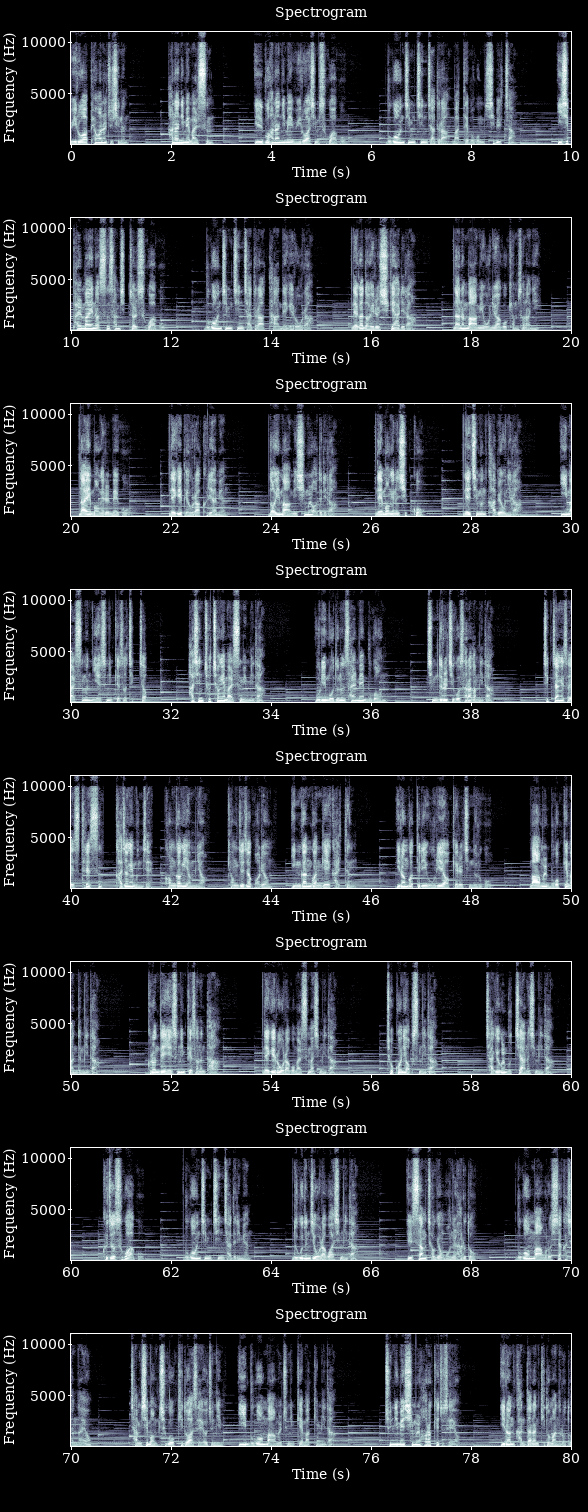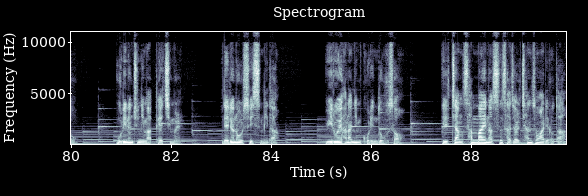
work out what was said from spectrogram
위로와 평안을 주시는 하나님의 말씀, 일부 하나님의 위로하심 수고하고 무거운 짐 진 자들아 마태복음 11장 28-30절 수고하고 무거운 짐 진 자들아 다 내게로 오라. 내가 너희를 쉬게 하리라. 나는 마음이 온유하고 겸손하니 나의 멍에를 메고 내게 배우라 그리하면 너희 마음이 쉼을 얻으리라. 내 멍에는 쉽고 내 짐은 가벼우니라 이 말씀은 예수님께서 직접 하신 초청의 말씀입니다. 우리 모두는 삶의 무거운 짐들을 지고 살아갑니다. 직장에서의 스트레스, 가정의 문제, 건강의 염려, 경제적 어려움, 인간관계의 갈등, 이런 것들이 우리의 어깨를 짓누르고 마음을 무겁게 만듭니다. 그런데 예수님께서는 다 내게로 오라고 말씀하십니다. 조건이 없습니다. 자격을 묻지 않으십니다. 그저 수고하고 무거운 짐 진 자들이면 누구든지 오라고 하십니다. 일상 적용 오늘 하루도 무거운 마음으로 시작하셨나요? 잠시 멈추고 기도하세요, 주님. 이 무거운 마음을 주님께 맡깁니다. 주님의 쉼을 허락해 주세요. 이런 간단한 기도만으로도 우리는 주님 앞에 짐을 내려놓을 수 있습니다. 위로의 하나님 고린도 후서 1장 3-4절 찬송하리로다.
